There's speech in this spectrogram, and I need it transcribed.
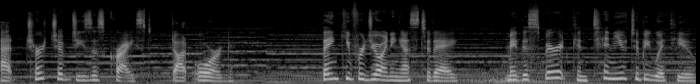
at churchofjesuschrist.org. Thank you for joining us today. May the Spirit continue to be with you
